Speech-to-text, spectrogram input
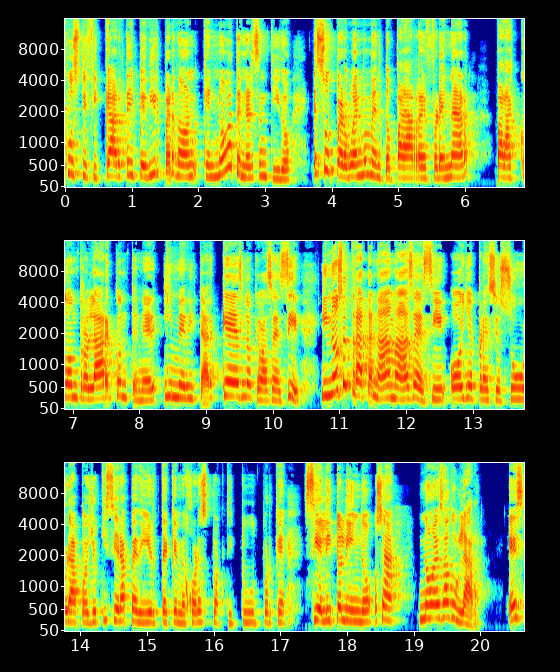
justificarte y pedir perdón, que no va a tener sentido, es súper buen momento para refrenar, para controlar, contener y meditar qué es lo que vas a decir. Y no se trata nada más de decir, oye, preciosura, pues yo quisiera pedirte que mejores tu actitud porque cielito lindo, o sea, no es adular, es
